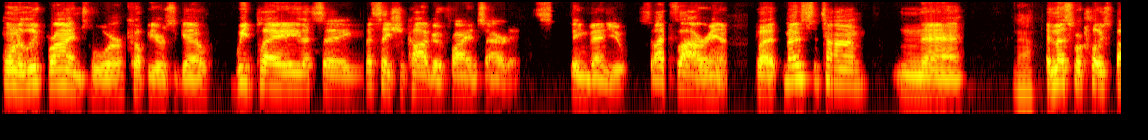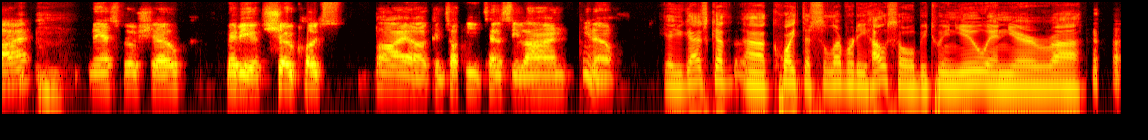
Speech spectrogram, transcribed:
on a Luke Bryan tour a couple years ago, we'd play, let's say, let's say Chicago Friday and Saturday, same venue. So I'd fly her in. But most of the time, nah. Nah. Unless we're close by, Nashville show, maybe a show close by uh, Kentucky, Tennessee line, you know. Yeah, you guys got uh, quite the celebrity household between you and your uh,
